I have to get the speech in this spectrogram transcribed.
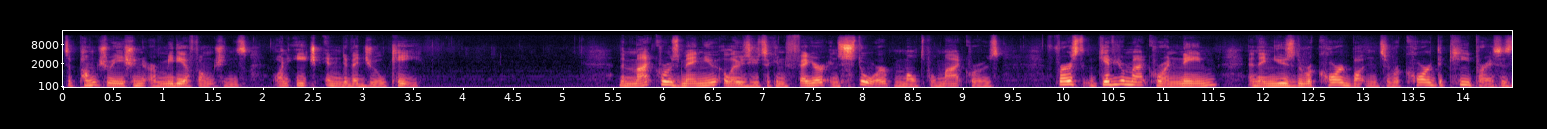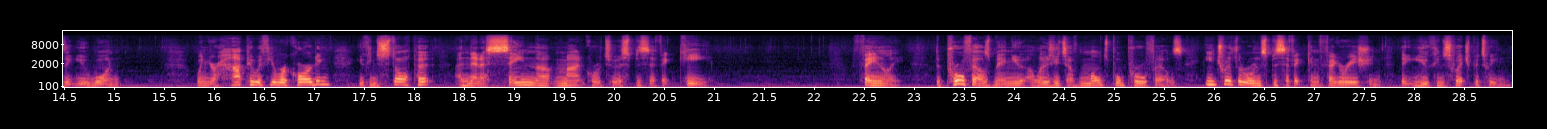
to punctuation or media functions on each individual key. The macros menu allows you to configure and store multiple macros. First, give your macro a name and then use the record button to record the key presses that you want. When you're happy with your recording, you can stop it and then assign that macro to a specific key. Finally, the Profiles menu allows you to have multiple profiles, each with their own specific configuration that you can switch between.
